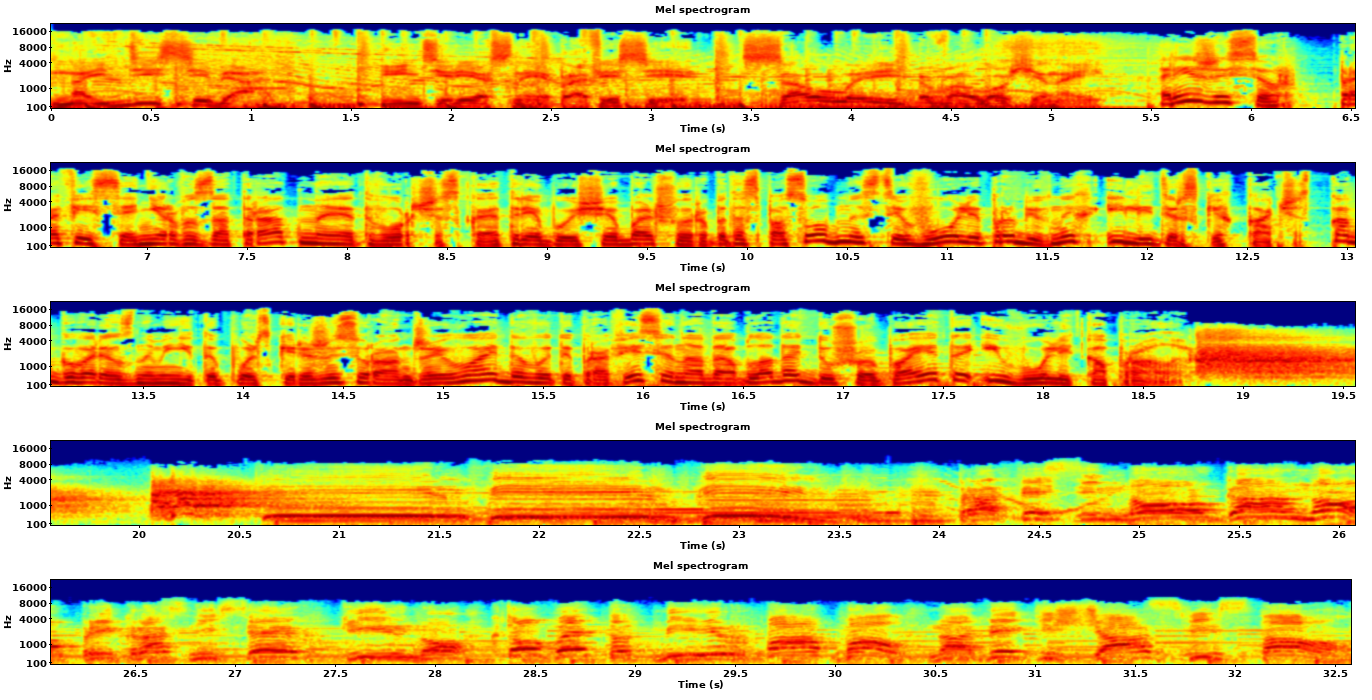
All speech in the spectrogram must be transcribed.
Найди себя. Интересные профессии с Аллой Волохиной. Режиссер. Профессия нервозатратная, творческая, требующая большой работоспособности, воли, пробивных и лидерских качеств. Как говорил знаменитый польский режиссер Анджей Вайда, в этой профессии надо обладать душой поэта и волей капрала. Профессий много, но прекрасней всех кино Кто в этот мир попал, навеки счастлив стал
